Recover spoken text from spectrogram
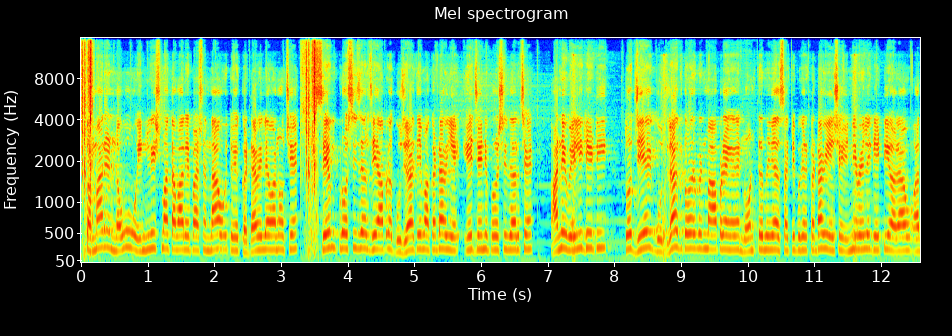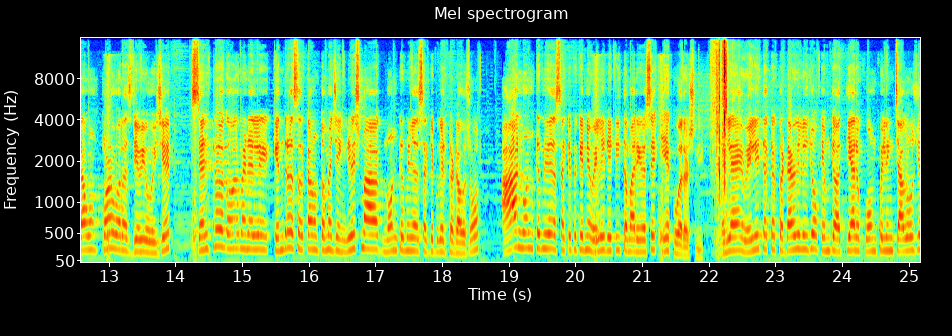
તમારે નવું ઇંગ્લિશમાં તમારી પાસે ના હોય તો એ કઢાવી લેવાનું છે. સેમ પ્રોસિજર જે આપણે ગુજરાતીમાં કઢાવીએ, એ જ એની પ્રોસિજર છે. આની વેલિડિટી તો જે ગુજરાત ગવર્મેન્ટમાં આપણે નોન ટર્મિનલ સર્ટિફિકેટ કઢાવીએ છીએ, એની વેલિડિટી અરાઉન્ડ ત્રણ વર્ષ જેવી હોય છે. સેન્ટ્રલ ગવર્મેન્ટ એટલે કેન્દ્ર સરકારનું તમે જે ઇંગ્લિશમાં નોન ક્રિમિનલ સર્ટિફિકેટ કઢાવશો આ નોન ક્રિમિનલ સર્ટિફિકેટની વેલિડિટી તમારી હશે એક વર્ષની. એટલે વહેલી તકે કઢાવી લેજો, કેમ કે અત્યારે ફોર્મ ફિલિંગ ચાલુ છે.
